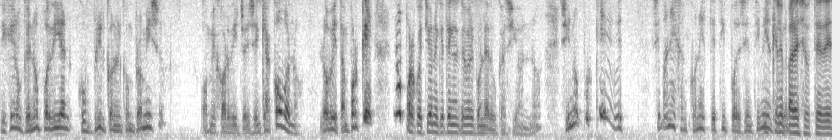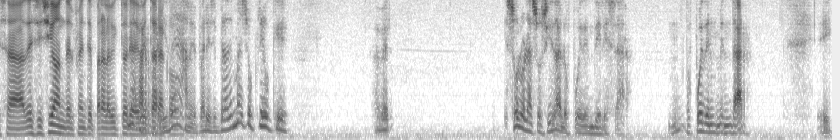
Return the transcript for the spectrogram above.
dijeron que no podían cumplir con el compromiso o mejor dicho, dicen que a Cobo no, lo vetan. ¿Por qué? No por cuestiones que tengan que ver con la educación, ¿no? sino porque eh, se manejan con este tipo de sentimientos. ¿Qué le parece a usted esa decisión del Frente para la Victoria de vetar a Cobo? me parece, pero además yo creo que, a ver, solo la sociedad los puede enderezar, los puede enmendar. Eh,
